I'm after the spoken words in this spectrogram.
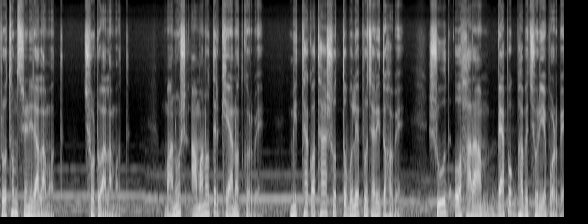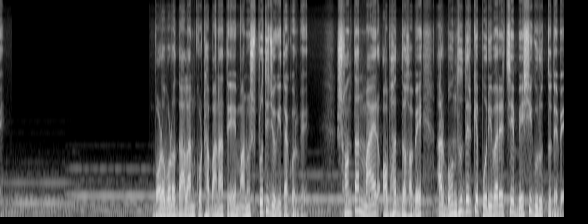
প্রথম শ্রেণির আলামত, ছোট আলামত। মানুষ আমানতের খেয়ানত করবে, মিথ্যা কথা সত্য বলে প্রচারিত হবে, সুদ ও হারাম ব্যাপকভাবে ছড়িয়ে পড়বে। বড় বড় দালান কোঠা বানাতে মানুষ প্রতিযোগিতা করবে সন্তান মায়ের অবাধ্য হবে আর বন্ধুদেরকে পরিবারের চেয়ে বেশি গুরুত্ব দেবে।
